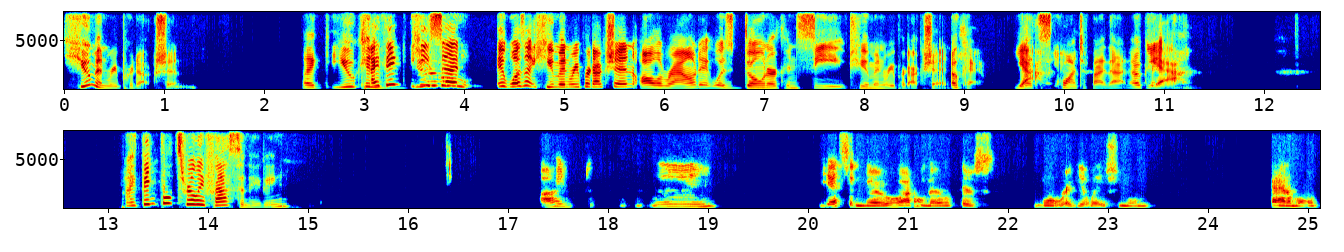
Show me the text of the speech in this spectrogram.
human reproduction like you can I think he said It wasn't human reproduction all around, it was donor conceived human reproduction. okay Yeah. let's quantify that okay Yeah. I think that's really fascinating I, mm, yes and no. I don't know if there's more regulation in animal.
